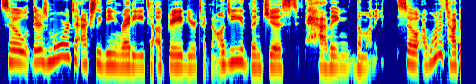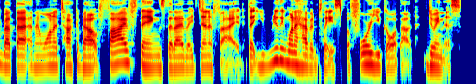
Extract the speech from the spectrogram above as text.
So there's more to actually being ready to upgrade your technology than just having the money. So I want to talk about that and I want to talk about five things that I've identified that you really want to have in place before you go about doing this.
